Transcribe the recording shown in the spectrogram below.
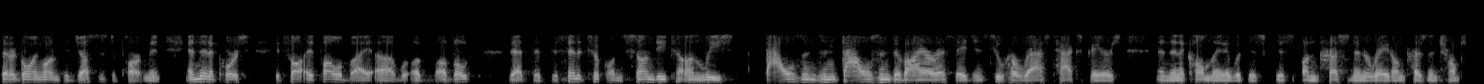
that are going on with the Justice Department. And then, of course, it, fo- it followed by uh, a, a vote that, that the Senate took on Sunday to unleash thousands and thousands of IRS agents to harass taxpayers, and then it culminated with this this unprecedented raid on President Trump's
